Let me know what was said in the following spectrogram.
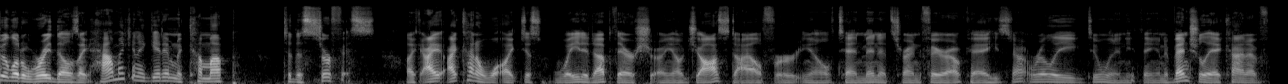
Yeah. a little worried though. I was like, how am I going to get him to come up to the surface? Like I, I kind of like just waited up there, you know, jaw style for you know ten minutes trying to figure out. Okay, he's not really doing anything, and eventually I kind of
